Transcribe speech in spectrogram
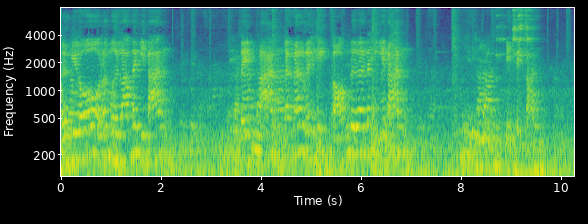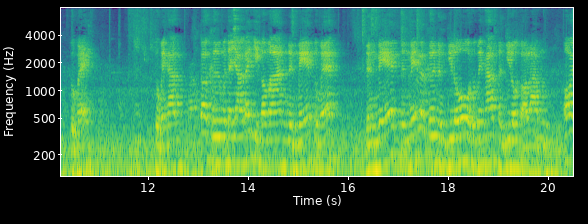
หนึ่งกิโลแล้วมื่นลำได้กี่ตันสิบตันดังนั้นเหลืออีกสองเดือนได้อีกกี่ตันอีกสิบตันถูกไหมถูกไหมครับ ก็คือมันจะยาวได้อีกประมาณหนึ่งเมตรถูกไหมหนึ่งเมตรหนึ่งเมตรก็คือหนึ่งกิโลถูกไหมครับหนึ่งกิโลต่อลำอ้อย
